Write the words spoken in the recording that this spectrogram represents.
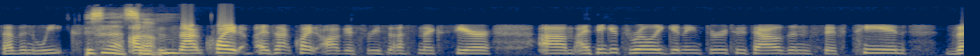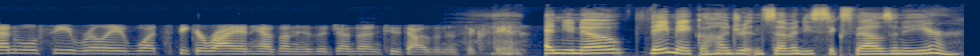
seven weeks. Isn't that something? Um, it's not quite. It's not quite August recess next year. Um, I think it's really getting through 2015. Then we'll see really what Speaker Ryan has on his agenda in 2016. And you know they make 176,000 a year.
